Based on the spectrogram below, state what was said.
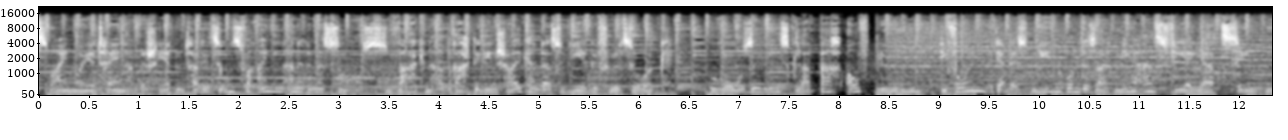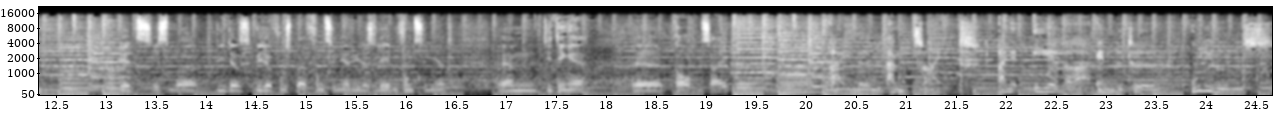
Zwei neue Trainer bescherten Traditionsvereinen eine Renaissance. Wagner brachte den Schalkern das Wir-Gefühl zurück. Rose ließ Gladbach aufblühen. Die Fohlen mit der besten Hinrunde seit mehr als vier Jahrzehnten. Jetzt wissen wir, wie, das, wie der Fußball funktioniert, wie das Leben funktioniert. Ähm, die Dinge äh, brauchen Zeit. Eine lange Zeit, eine Ära endete. Uli Hoeneß.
